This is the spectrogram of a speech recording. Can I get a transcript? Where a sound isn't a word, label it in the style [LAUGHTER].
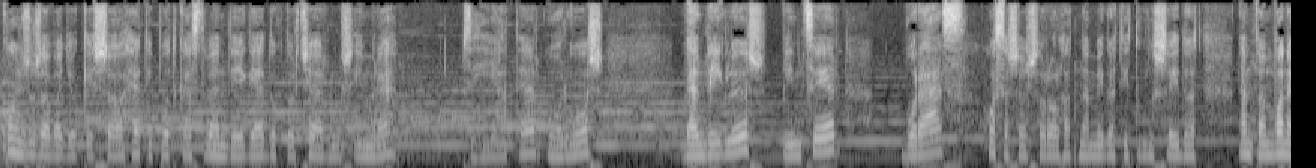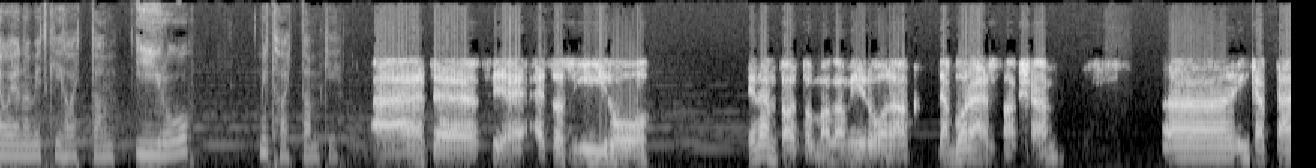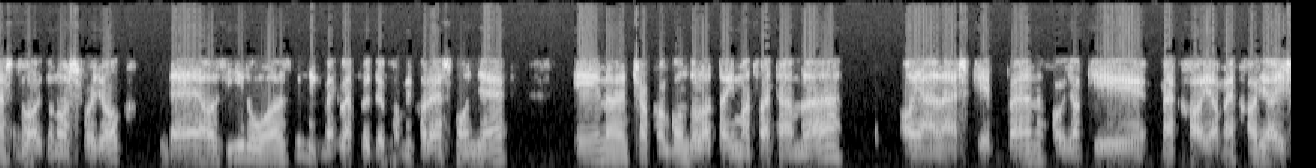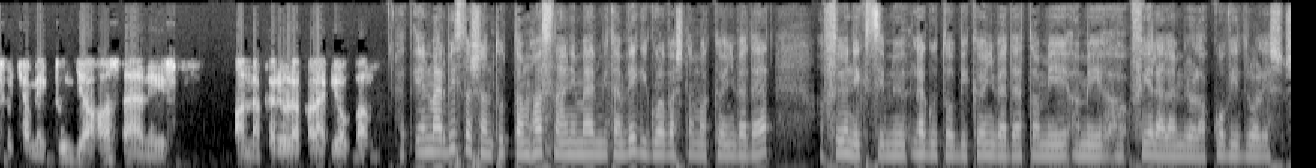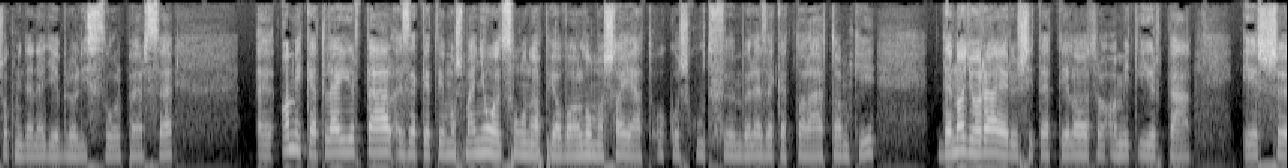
Kun Zsuzsa vagyok, és a heti podcast vendége dr. Csernus Imre, pszichiáter, orvos, vendéglős, pincér, borász, hosszasan sorolhatnám még a titulusaidat. Nem tudom, van-e olyan, amit kihagytam? Író? Mit hagytam ki? Hát, ez az író, én nem tartom magam írónak, de borásznak sem. Uh, inkább társtulajdonos vagyok, de az író az mindig meglepődök, amikor ezt mondják. Én csak a gondolataimat vetem le, ajánlásképpen, hogy aki meghallja, meghallja, és hogyha még tudja használni is, annak örülök a legjobban. Hát én már biztosan tudtam használni, mert miután végigolvastam a könyvedet, a Főnix című legutóbbi könyvedet, ami, ami a félelemről, a Covidról és sok minden egyébről is szól persze, Amiket leírtál, ezeket én most már nyolc hónapja vallom a saját okos kútfőmből, ezeket találtam ki, de nagyon ráerősítettél arra, amit írtál. És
